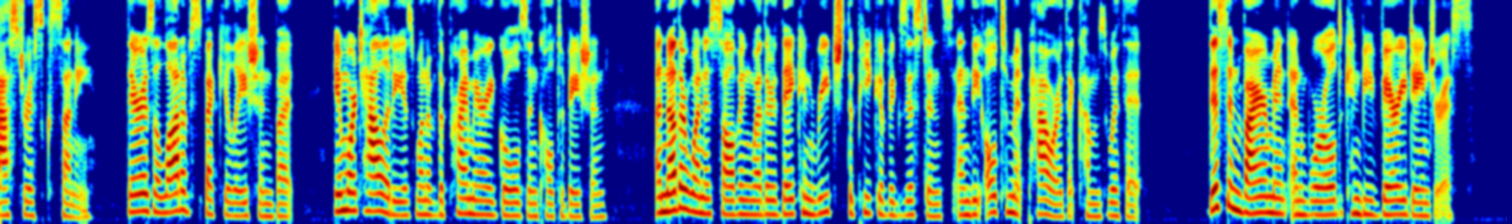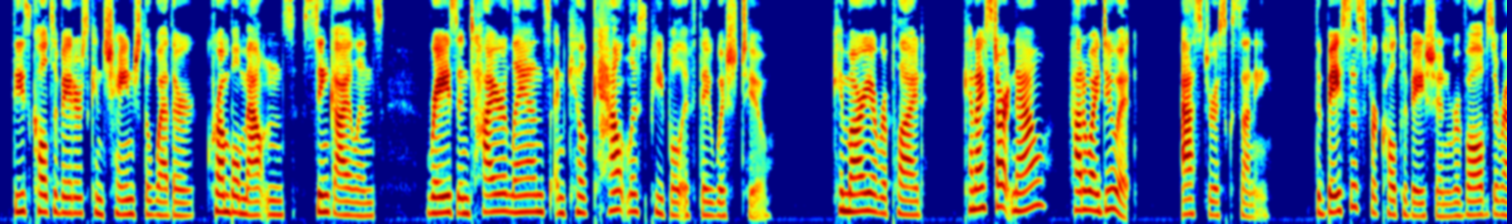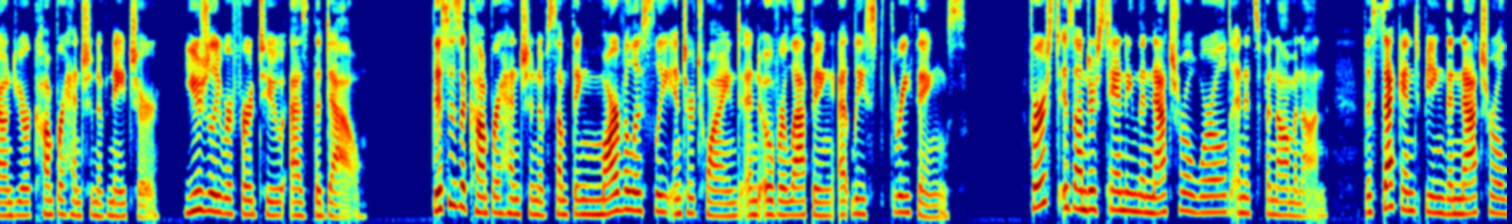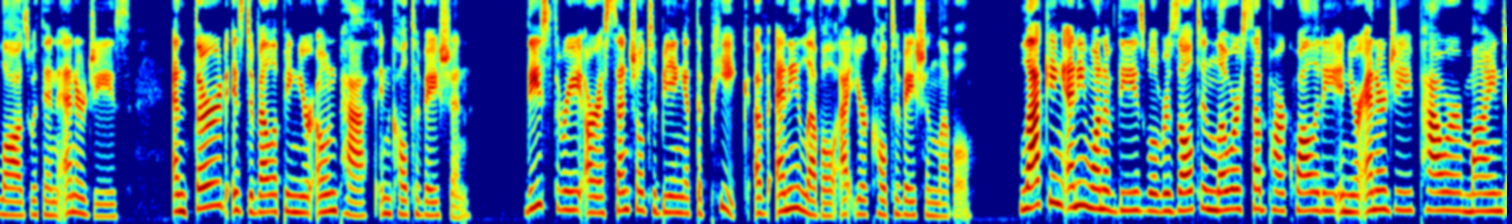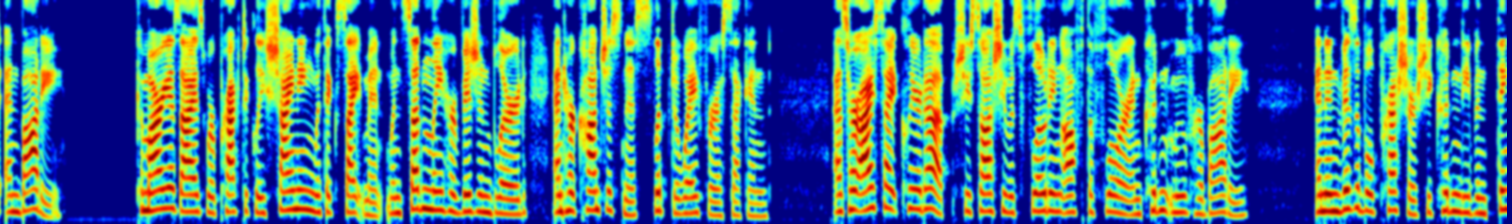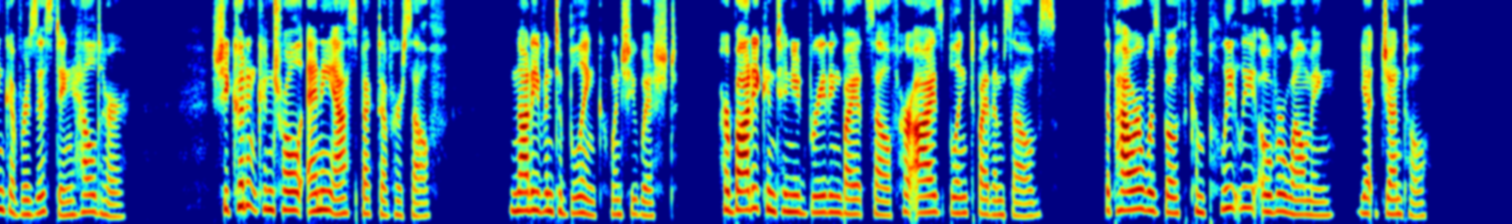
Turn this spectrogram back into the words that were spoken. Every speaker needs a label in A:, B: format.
A: Asterisk Sunny. There is a lot of speculation, but immortality is one of the primary goals in cultivation. Another one is solving whether they can reach the peak of existence and the ultimate power that comes with it. This environment and world can be very dangerous. These cultivators can change the weather, crumble mountains, sink islands, raise entire lands, and kill countless people if they wish to. Kamaria replied, Can I start now? How do I do it? Asterisk Sunny. The basis for cultivation revolves around your comprehension of nature, usually referred to as the Tao. This is a comprehension of something marvelously intertwined and overlapping at least three things. First is understanding the natural world and its phenomenon, the second being the natural laws within energies, and third is developing your own path in cultivation. These three are essential to being at the peak of any level at your cultivation level. Lacking any one of these will result in lower subpar quality in your energy, power, mind, and body. Kamaria's eyes were practically shining with excitement when suddenly her vision blurred and her consciousness slipped away for a second. As her eyesight cleared up, she saw she was floating off the floor and couldn't move her body. An invisible pressure she couldn't even think of resisting held her. She couldn't control any aspect of herself, not even to blink when she wished. Her body continued breathing by itself, her eyes blinked by themselves. The power was both completely overwhelming, yet gentle.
